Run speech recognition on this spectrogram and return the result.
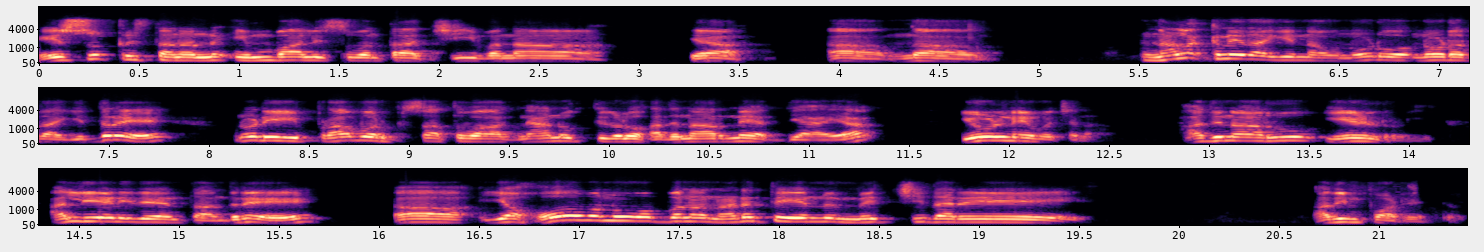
ಯೇಸು ಕ್ರಿಸ್ತನನ್ನು ಹಿಂಬಾಲಿಸುವಂತ ಜೀವನ. ಯಾ, ಆ ನಾಲ್ಕನೇದಾಗಿ ನಾವು ನೋಡುವ, ನೋಡೋದಾಗಿದ್ರೆ ನೋಡಿ ಪ್ರಾವರ್ಬ್ಸ್ ಅಥವಾ ಜ್ಞಾನೋಕ್ತಿಗಳು ಹದಿನಾರನೇ ಅಧ್ಯಾಯ ಏಳನೇ ವಚನ. ಹದಿನಾರು, ಏಳರಲ್ಲಿ. ಅಲ್ಲಿ ಏನಿದೆ ಅಂತ ಅಂದ್ರೆ, ಆ, ಯಹೋವನು ಒಬ್ಬನ ನಡತೆಯನ್ನು ಮೆಚ್ಚಿದರೆ. ಅದು ಇಂಪಾರ್ಟೆಂಟ್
